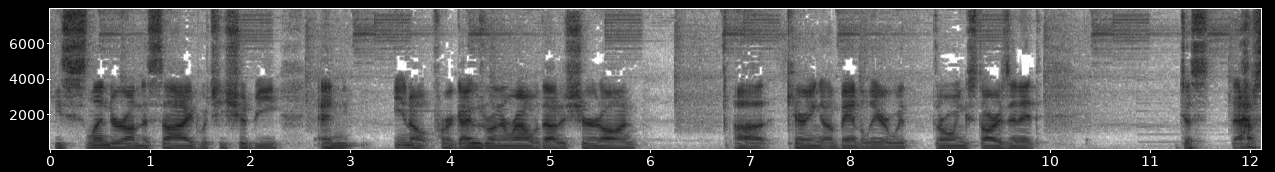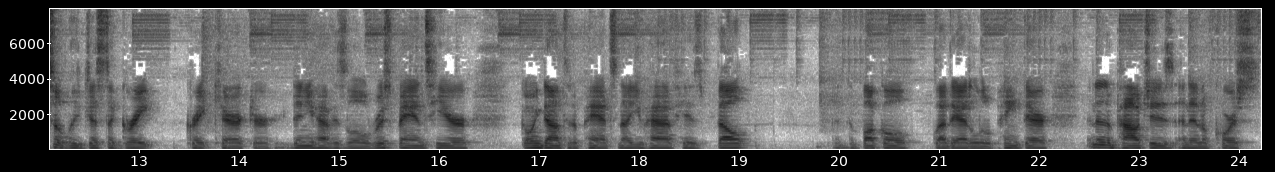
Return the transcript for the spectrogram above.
He's slender on the side, which he should be. And, you know, for a guy who's running around without his shirt on, uh, carrying a bandolier with throwing stars in it, just absolutely just a great, great character. Then you have his little wristbands here going down to the pants. Now you have his belt, the buckle. Glad they had a little paint there. And then the pouches. And then, of course,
